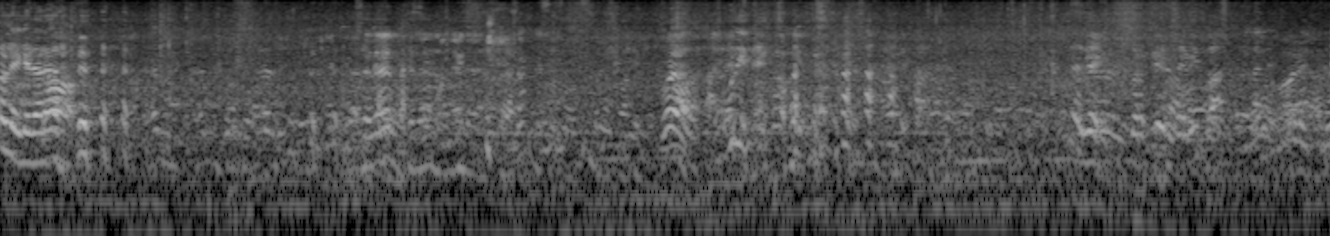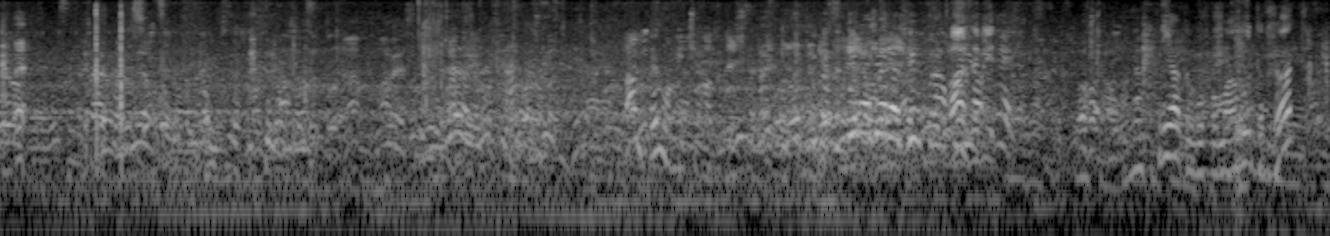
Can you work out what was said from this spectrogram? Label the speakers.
Speaker 1: Поздравляю, генерал. Well, Ajmo mi
Speaker 2: će. Prijatno mu pomalu držati.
